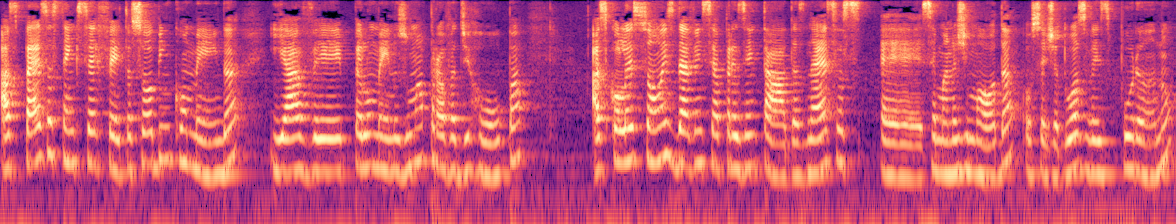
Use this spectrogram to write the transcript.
As peças têm que ser feitas sob encomenda e haver pelo menos uma prova de roupa. As coleções devem ser apresentadas nessas é, semanas de moda, ou seja, duas vezes por ano.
